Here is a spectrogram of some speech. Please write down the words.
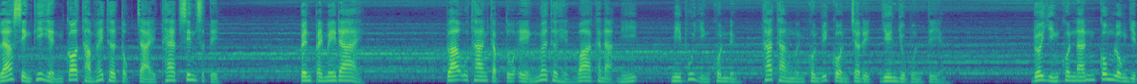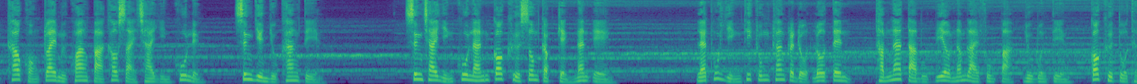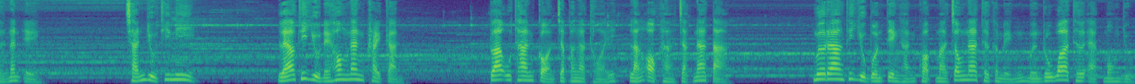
แล้วสิ่งที่เห็นก็ทำให้เธอตกใจแทบสิ้นสติ เป็นไปไม่ได้ ปลาอุทานกับตัวเองเมื่อเธอเห็นว่าขณะนี้ มีผู้หญิงคนหนึ่งท่าทางเหมือนคนวิกลจริตยืนอยู่บนเตียง โดยหญิงคนนั้นก้มลงหยิบข้าวของใกล้มือคว้างปาเข้าใส่ชายหญิงคู่หนึ่ง ซึ่งยืนอยู่ข้างเตียง ซึ่งชายหญิงคู่นั้นก็คือส้มกับเก่งนั่นเอง และผู้หญิงที่คลุ้มคลั่งกระโดดโลดเต้นทำหน้าตาบูดเบี้ยวน้ำลายฟูมปากอยู่บนเตียงก็คือตัวเธอนั่นเอง ฉันอยู่ที่นี่ แล้วที่อยู่ในห้องนั่นใครกัน ปลาอุทานก่อนจะพงะถอยหลังออกห่างจากหน้าต่าง เมื่อร่างที่อยู่บนเตียงหันขวับมาจ้องหน้าเธอเขม็งเหมือนรู้ว่าเธอแอบมองอยู่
